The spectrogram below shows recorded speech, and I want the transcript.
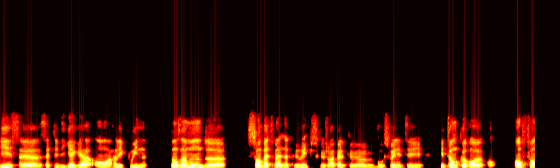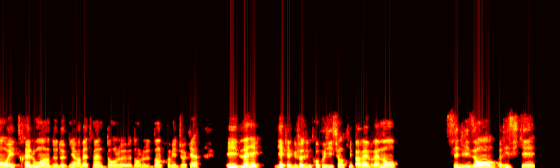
et cette Lady Gaga en Harley Quinn dans un monde euh, sans Batman, a priori, puisque je rappelle que Bruce Wayne était, était encore euh, enfant et très loin de devenir un Batman dans le, dans le, dans le premier Joker. Et là, il y a, y a, quelque chose d'une proposition qui paraît vraiment séduisant, risqué,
